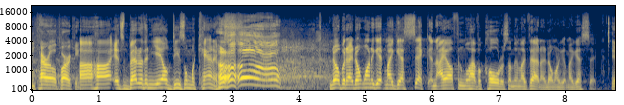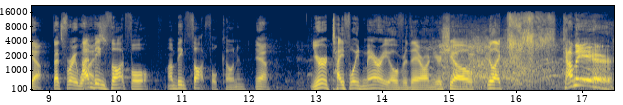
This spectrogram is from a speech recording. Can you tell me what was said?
in parallel parking. Uh huh. It's better than Yale diesel mechanics. no, but I don't want to get my guests sick, and I often will have a cold or something like that, and I don't want to get my guests sick. yeah, that's very wise. I'm being thoughtful. I'm being thoughtful, Conan. yeah. You're Typhoid Mary over there on your show. You're like, come here.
